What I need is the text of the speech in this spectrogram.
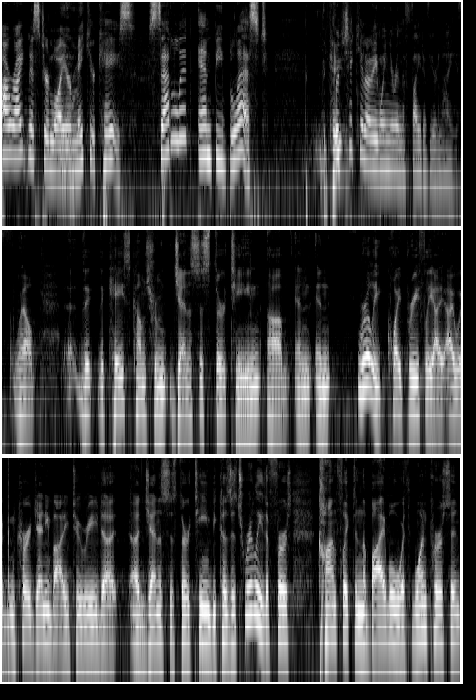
All right, Mr. Lawyer, make your case. Settle it and be blessed, The case, particularly when you're in the fight of your life. well, uh, the, the case comes from Genesis 13, um, and, and really, quite briefly, I, I would encourage anybody to read uh, uh, Genesis 13 because it's really the first conflict in the Bible with one person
